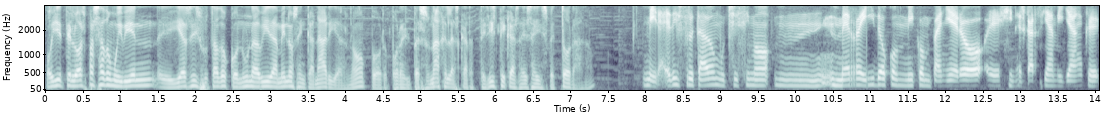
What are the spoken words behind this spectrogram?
Oye, te lo has pasado muy bien eh, y has disfrutado con una vida menos en Canarias, ¿no? Por, el personaje, las características de esa inspectora, ¿no? Mira, he disfrutado muchísimo, mm, me he reído con mi compañero eh, Ginés García Millán, que,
